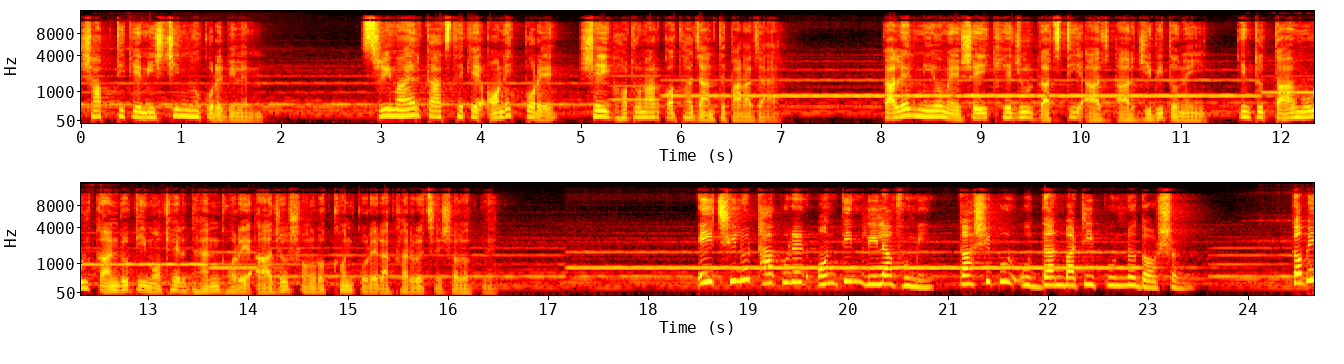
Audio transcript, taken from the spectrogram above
সাপটিকে নিশ্চিহ্ন করে দিলেন। শ্রীমায়ের কাছ থেকে অনেক পরে সেই ঘটনার কথা জানতে পারা যায়। কালের নিয়মে সেই খেজুর গাছটি আজ আর জীবিত নেই, কিন্তু তার মূল কাণ্ডটি মঠের ধ্যান ঘরে আজও সংরক্ষণ করে রাখা রয়েছে সযত্নে। এই ছিল ঠাকুরের অন্তিম লীলাভূমি। কাশীপুর উদ্যানবাটি পূর্ণ দর্শন। তবে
